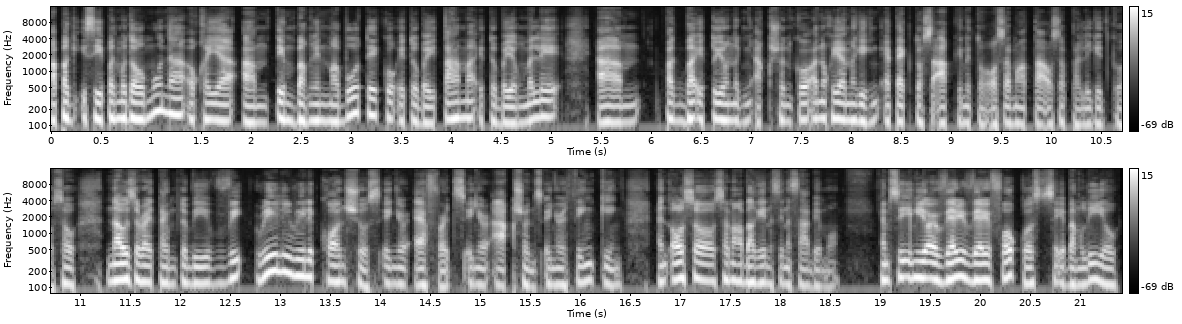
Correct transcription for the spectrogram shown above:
Uh, pag-isipan mo daw muna o kaya um, timbangin mabuti kung ito ba'y tama, ito ba yung mali, um, pag ba ito yung naging action ko, ano kaya magiging epekto sa akin ito o sa mga tao sa paligid ko. So, now is the right time to be re- really, really conscious in your efforts, in your actions, in your thinking, and also sa mga bagay na sinasabi mo. I'm seeing you are very, very focused sa ibang Leo.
